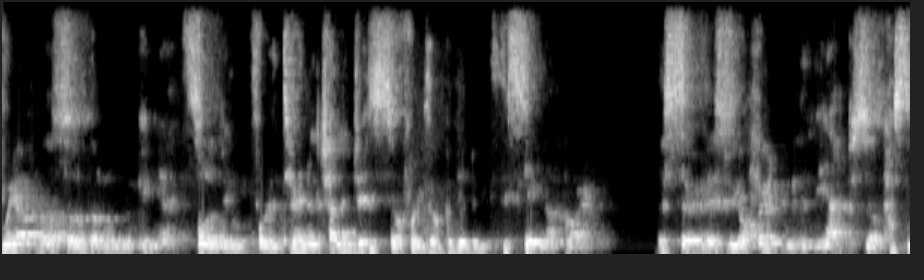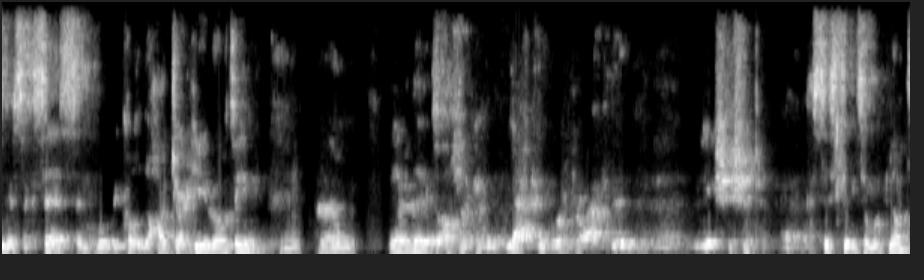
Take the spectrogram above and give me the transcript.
we are also though looking at solving for internal challenges. So, for example, the ability to scale up our the service we offer within the app, so customer success and what we call the Hotjar Hero team. Mm-hmm. Um, they're there to offer kind of reactive or proactive uh, relationship uh, assistance and whatnot.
